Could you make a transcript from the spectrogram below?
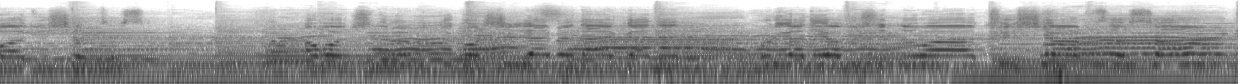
도와주시옵소서. 아버지 주님을 붙들고 신뢰하며 나아가는 우리가 되어주시 도와 주시옵소서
